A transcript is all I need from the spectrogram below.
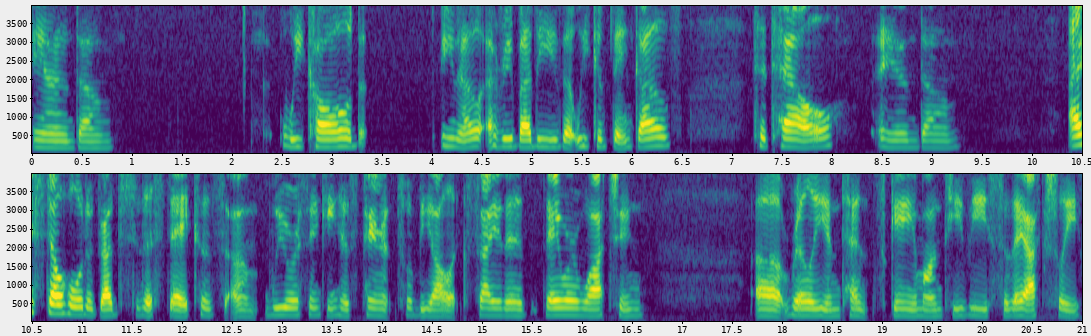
And um, we called, you know, everybody that we could think of to tell and um, I still hold a grudge to this day because um, we were thinking his parents would be all excited. They were watching a really intense game on TV, so they actually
